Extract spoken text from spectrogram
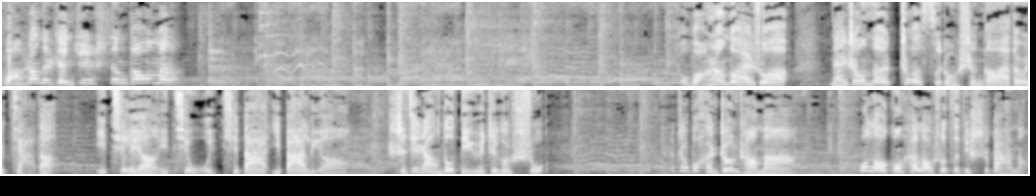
网上的人均身高吗？网上都还说男生的这四种身高啊都是假的。一七零、一七五、一七八、一八零，实际上都低于这个数，这不很正常吗？我老公还老说自己十八呢。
